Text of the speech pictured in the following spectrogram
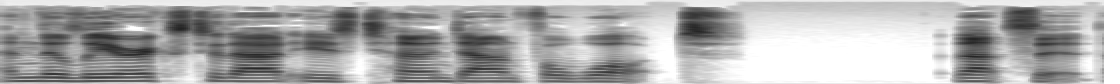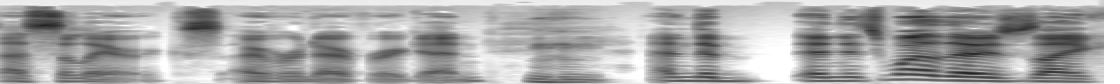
And the lyrics to that is Turn Down for What. That's it. That's the lyrics over and over again. Mhm. And the and it's one of those like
